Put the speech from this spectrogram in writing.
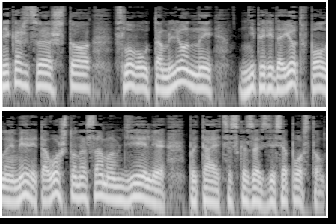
Мне кажется, что слово «утомленный» не передает в полной мере того, что на самом деле пытается сказать здесь апостол.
